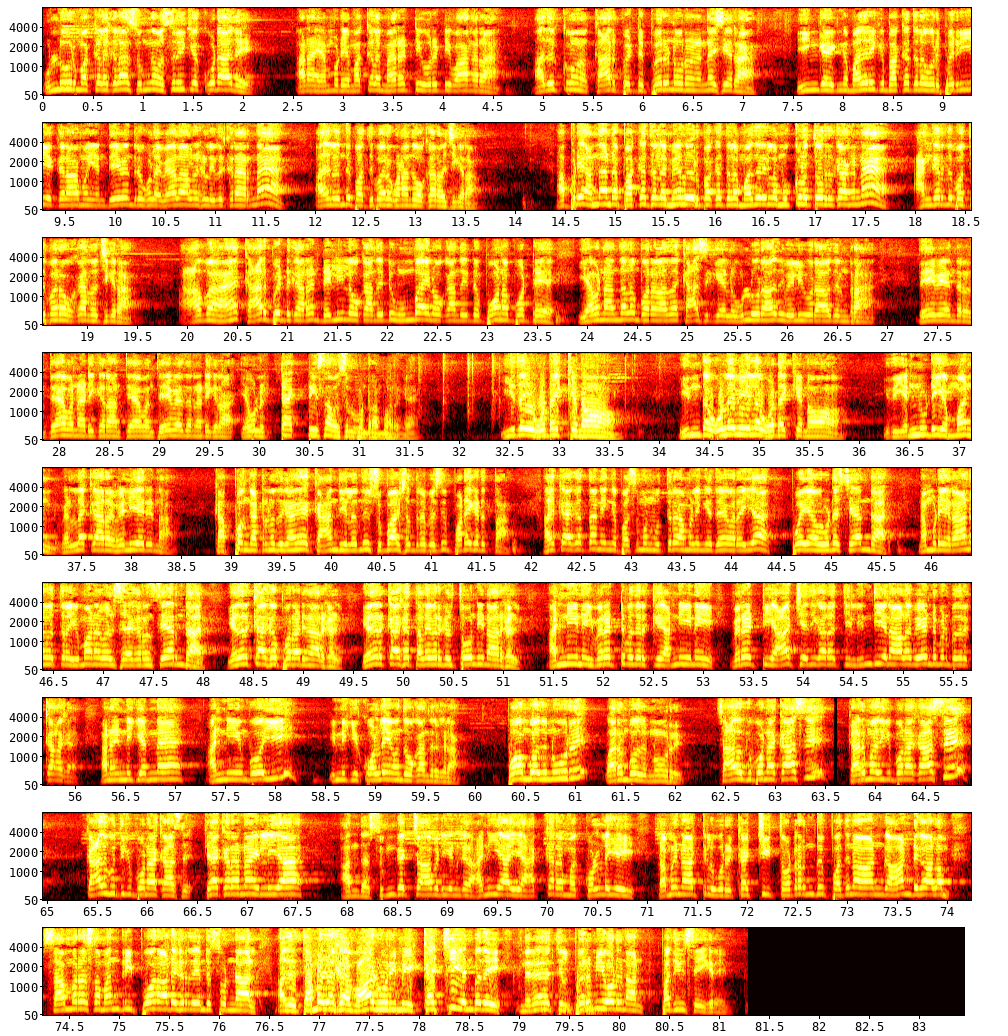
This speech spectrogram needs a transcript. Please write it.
உள்ளூர் மக்களுக்கெல்லாம் சுங்கம் வசூலிக்க கூடாது. ஆனா நம்முடைய மக்களை மிரட்டி உருட்டி வாங்குறான். அதுக்கும் கார்பெட் பெருநூறு என்ன செய்யறான் இங்க இங்க மதுரைக்கு பக்கத்துல ஒரு பெரிய கிராமம் என் தேவேந்திர குல வேளாளர்கள் இருக்கிறாருன்னா அதுல இருந்து பத்து பேரை கொண்டாந்து உட்கார வச்சுக்கிறான். அப்படியே அந்தாண்ட பக்கத்துல மேலூர் பக்கத்துல மதுரையில முக்குளத்தூர் இருக்காங்கன்னா அங்கேருந்து பத்து பேரை உட்கார வச்சுக்கிறான். அவன் கார்பெட்டுக்காரன் டெல்லியில் உட்காந்துட்டு மும்பையில் உட்காந்துக்கிட்டு போனை போட்டு எவனா இருந்தாலும் பரவாயில்ல காசு கேளு உள்ளூராவது வெளியூராவதுன்றான். தேவேந்திரன் தேவன் அடிக்கிறான் தேவன் தேவேந்திரன் அடிக்கிறான் எவ்வளவு டாக்டிஸா வசூல் பண்றான் பாருங்க. இதை உடைக்கணும். இந்த உளவியல உடைக்கணும். இது என்னுடைய மண். வெள்ளக்காரன் வெளியேறினான். கப்பம் கட்டணத்துக்காக காந்தியிலேருந்து சுபாஷ் சந்திர பேசு படையெடுத்தான் அதுக்காகத்தான் நீங்கள் பசுமன் முத்துராமலிங்க தேவரையா போய் அவரோட சேர்ந்தார். நம்முடைய ராணுவத்தில் இமானுவேல் சேகரன் சேர்ந்தார். எதற்காக போராடினார்கள்? எதற்காக தலைவர்கள் தோன்றினார்கள்? அந்நியனை விரட்டுவதற்கு அந்நியனை விரட்டி ஆட்சி அதிகாரத்தில் இந்தியன் ஆள வேண்டும் என்பதற்காக. ஆனால் இன்னைக்கு என்ன? அந்நியும் போய் இன்னைக்கு கொள்ளையும் வந்து உட்காந்துருக்கிறான் போகும்போது நூறு வரும்போது நூறு. சாவுக்கு போனா காசு கருமதிக்கு போனா காசு காது குத்திக்கு போனா காசு. கேட்கறானா இல்லையா? அந்த சுங்கச்சாவடி என்கிற அநியாய அக்கிரம கொள்ளையை தமிழ்நாட்டில் ஒரு கட்சி தொடர்ந்து பதினான்கு ஆண்டு காலம் சமரசமன்றி போராடுகிறது என்று சொன்னால் அது தமிழக வாழ்வுரிமை கட்சி என்பதை இந்த நேரத்தில் பெருமையோடு நான் பதிவு செய்கிறேன்.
